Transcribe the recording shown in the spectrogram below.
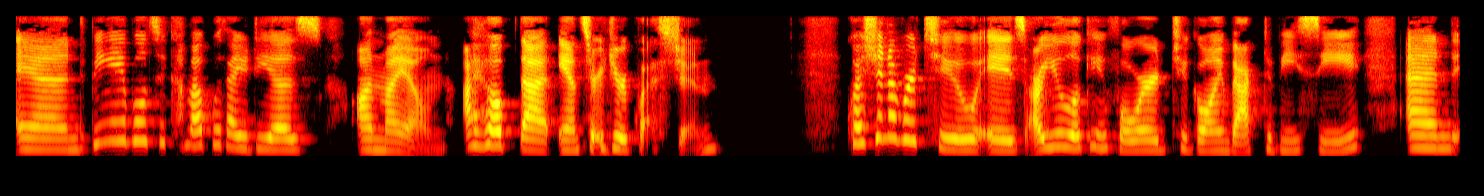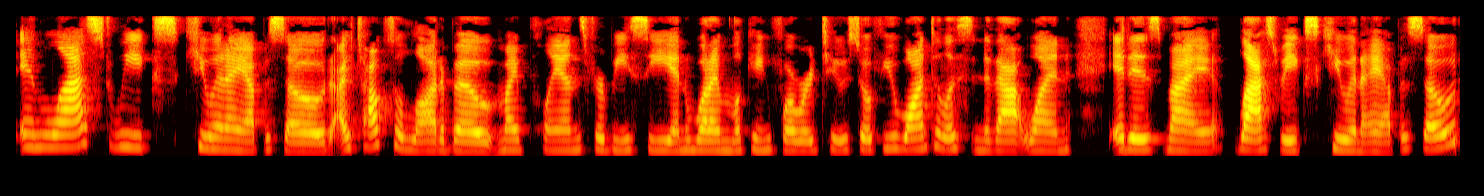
and being able to come up with ideas on my own. I hope that answered your question. Question number two is Are you looking forward to going back to BC? And in last week's Q&A episode, I talked a lot about my plans for BC and what I'm looking forward to. So if you want to listen to that one, it is my last week's Q&A episode.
